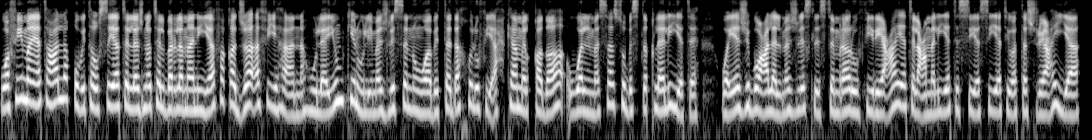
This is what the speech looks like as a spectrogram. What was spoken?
وفيما يتعلق بتوصيات اللجنة البرلمانية فقد جاء فيها أنه لا يمكن لمجلس النواب التدخل في أحكام القضاء والمساس باستقلاليته ويجب على المجلس الاستمرار في رعاية العملية السياسية والتشريعية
